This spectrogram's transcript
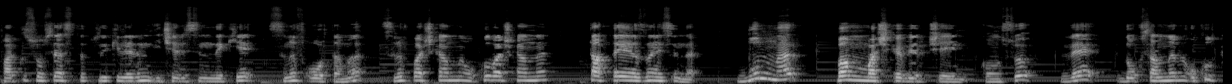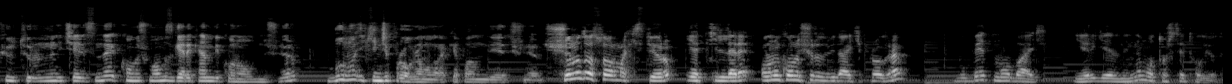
Farklı sosyal statüdekilerin içerisindeki sınıf ortamı, sınıf başkanlığı, okul başkanlığı tahtaya yazılan isimler. Bunlar bambaşka bir şeyin konusu ve 90'ların okul kültürünün içerisinde konuşmamız gereken bir konu olduğunu düşünüyorum. Bunu ikinci program olarak yapalım diye düşünüyorum. Şunu da sormak istiyorum yetkililere. Onu konuşuruz bir dahaki program. Bu Batmobile yeri geldiğinde motosiklet oluyordu.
